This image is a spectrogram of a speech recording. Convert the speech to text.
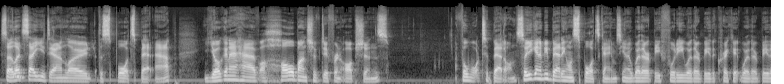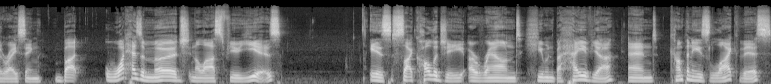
So let's say you download the Sportsbet app, you're going to have a whole bunch of different options for what to bet on. So you're going to be betting on sports games, you know, whether it be footy, whether it be the cricket, whether it be the racing. But what has emerged in the last few years is psychology around human behavior and companies like this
